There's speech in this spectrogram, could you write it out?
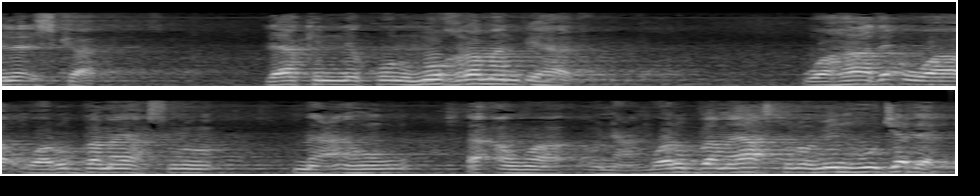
من الإشكال لكن يكون مغرما بهذا. وهذا وربما يحصل معه أو نعم وربما يحصل منه جدل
